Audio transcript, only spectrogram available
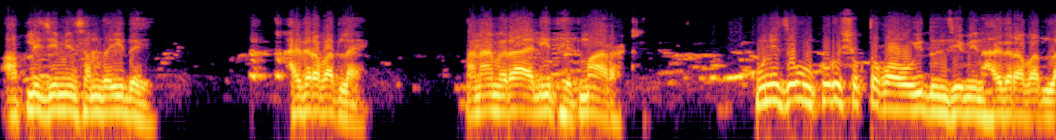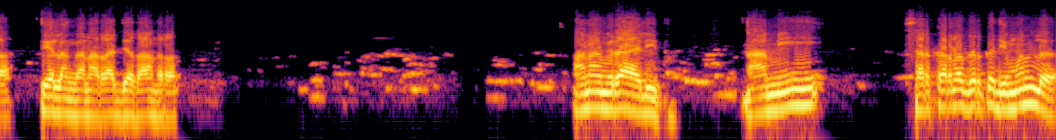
आपली जमीन समजा इथं आहे. हैदराबादला आहे. आणि आम्ही राहायला इथे महाराष्ट्र. कुणी जाऊन करू शकतो का हो इथून जमीन हैदराबादला तेलंगणा राज्यात आंध्रात? आणि आम्ही राहिली आम्ही सरकारला जर कधी म्हणलं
